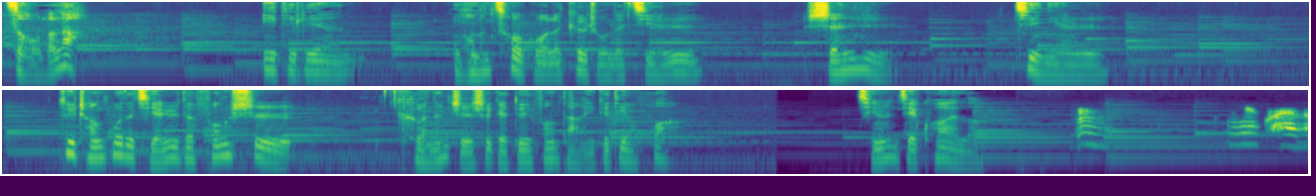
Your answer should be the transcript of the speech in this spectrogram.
走了啦。异地恋，我们错过了各种的节日、生日、纪念日。最常过的节日的方式，可能只是给对方打一个电话。情人节快乐！嗯，你也快乐。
